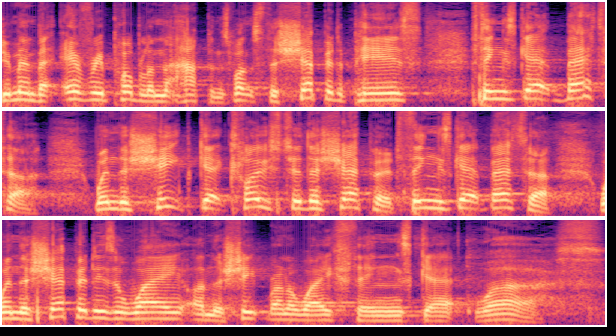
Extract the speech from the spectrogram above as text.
Do you remember every problem that happens? Once the shepherd appears, things get better. When the sheep get close to the shepherd, things get better. When the shepherd is away and the sheep run away, things get worse.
